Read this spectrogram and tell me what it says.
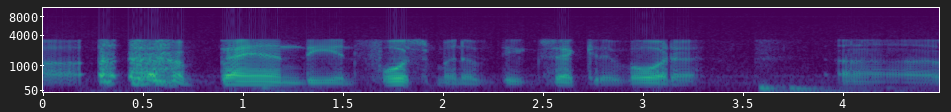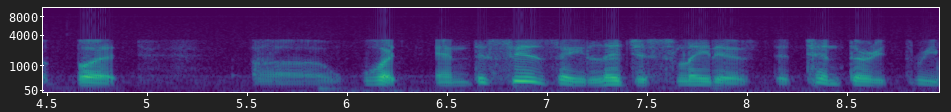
uh, ban the enforcement of the executive order. Uh, but uh, what and this is a legislative. The 1033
